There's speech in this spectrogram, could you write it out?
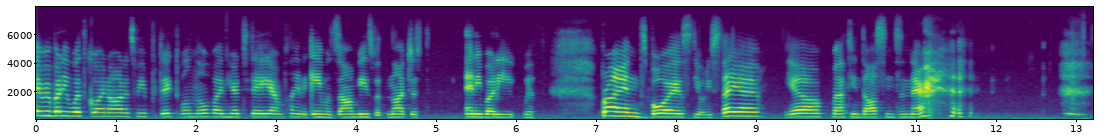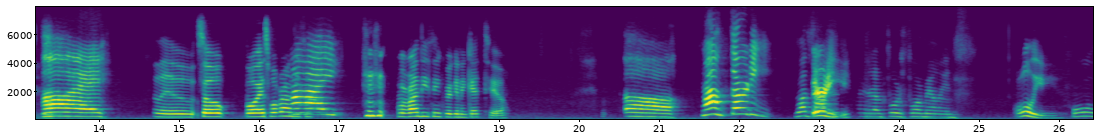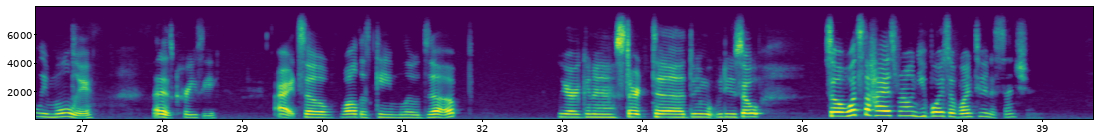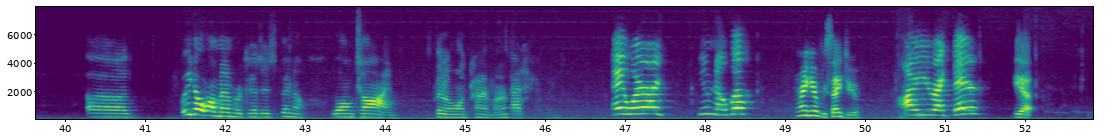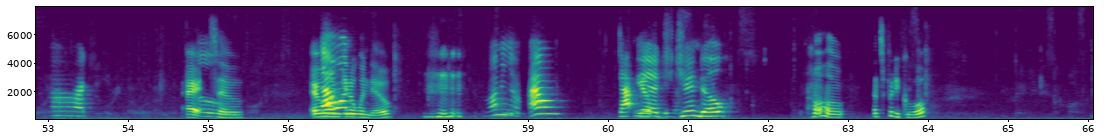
Hey everybody, what's going on? It's me, Predictable Nova, and here today I'm playing a game of zombies with not just anybody, with Brian's boys, Yoteslaya, yeah, Matthew and Dawson's in there. Hi. Hello. So, boys, what round do you Hi. think, what round do you think we're gonna get to? Uh, Round 30. 30. 144 million. Holy, holy moly. That is crazy. Alright, so while this game loads up, we are gonna start uh, doing what we do. So, so what's the highest round you boys have went to in Ascension? Uh, we don't remember because it's been a long time It's been a long time, huh? that happened. Hey, where are you, Nova? I'm right here beside you. Are you right there? Yeah. Alright. Alright, Oh. so everyone That get a window. Running around. Got me Yep. a Nintendo. oh, that's pretty cool.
